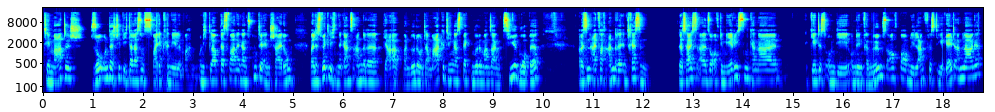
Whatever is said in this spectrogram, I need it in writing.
thematisch so unterschiedlich, da lass uns zwei Kanäle machen. Und ich glaube, das war eine ganz gute Entscheidung, weil es wirklich eine ganz andere, ja, man würde unter Marketingaspekten würde man sagen Zielgruppe, aber es sind einfach andere Interessen. Das heißt also, auf dem erigsten Kanal geht es um, die, um den Vermögensaufbau, um die langfristige Geldanlage.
